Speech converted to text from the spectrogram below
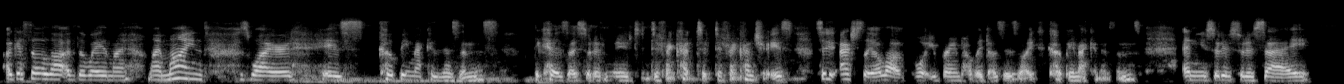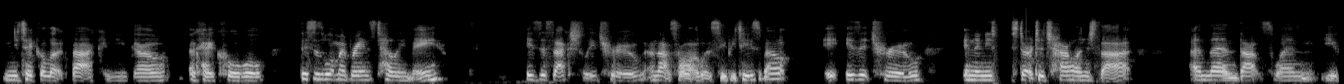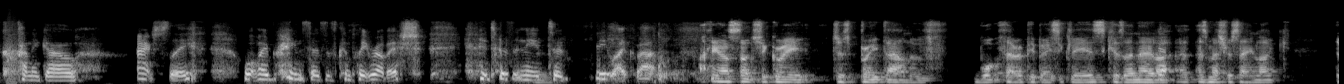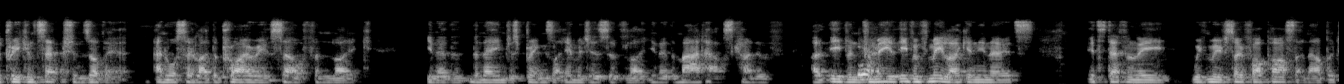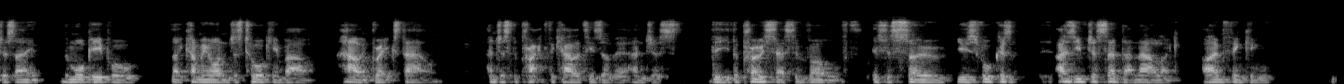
I guess a lot of the way my, my mind is wired is coping mechanisms because I sort of moved to different to different countries. So actually, a lot of what your brain probably does is like coping mechanisms, and you sort of sort of say, and you take a look back and you go, okay, cool. Well, this is what my brain's telling me. Is this actually true? And that's a lot what CBT is about. Is it true? And then you start to challenge that, and then that's when you kind of go, actually, what my brain says is complete rubbish. It doesn't need to be like that. I think that's such a great just breakdown of what therapy basically is because I know, like yeah. as Mesh was saying, like the preconceptions of it, and also like the priory itself, and like you know the, the name just brings like images of like you know the madhouse kind of. Uh, even yeah. for me, even for me, like and you know it's it's definitely we've moved so far past that now. But just I think the more people like coming on, just talking about how it breaks down and just the practicalities of it and just the the process involved is just so useful because as you've just said that now like i'm thinking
